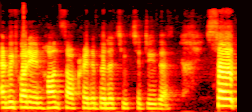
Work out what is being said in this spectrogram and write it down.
And we've got to enhance our credibility to do that. So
